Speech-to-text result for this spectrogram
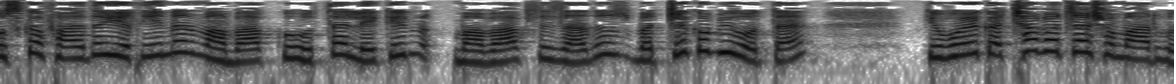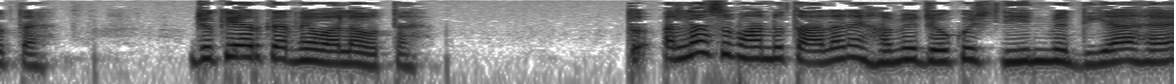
اس کا فائدہ یقیناً ماں باپ کو ہوتا ہے لیکن ماں باپ سے زیادہ اس بچے کو بھی ہوتا ہے کہ وہ ایک اچھا بچہ شمار ہوتا ہے جو کیئر کرنے والا ہوتا ہے تو اللہ سبحان تعالیٰ نے ہمیں جو کچھ دین میں دیا ہے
